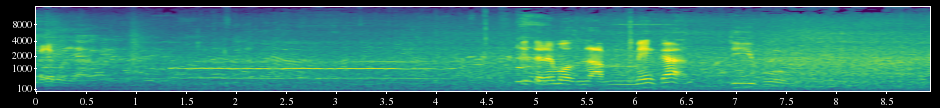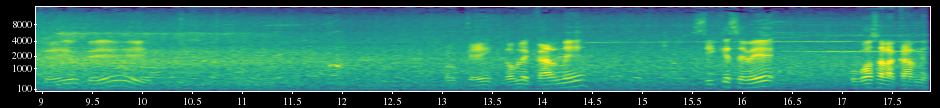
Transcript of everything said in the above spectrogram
Esperémosla. Aquí tenemos la Mega Dibu. Ok, ok. Ok, doble carne. Sí que se ve jugosa la carne.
